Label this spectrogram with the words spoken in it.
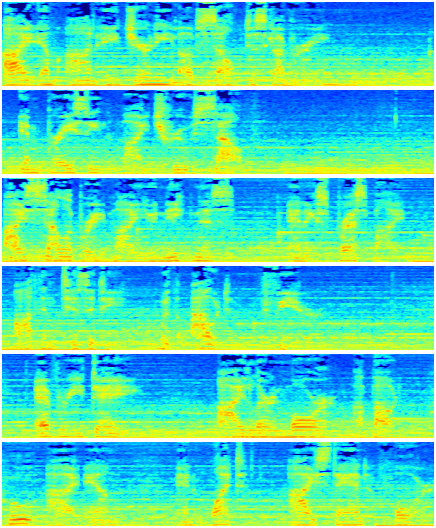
I am on a journey of self discovery, embracing my true self. I celebrate my uniqueness and express my authenticity without fear. Every day, I learn more about who I am and what I stand for.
